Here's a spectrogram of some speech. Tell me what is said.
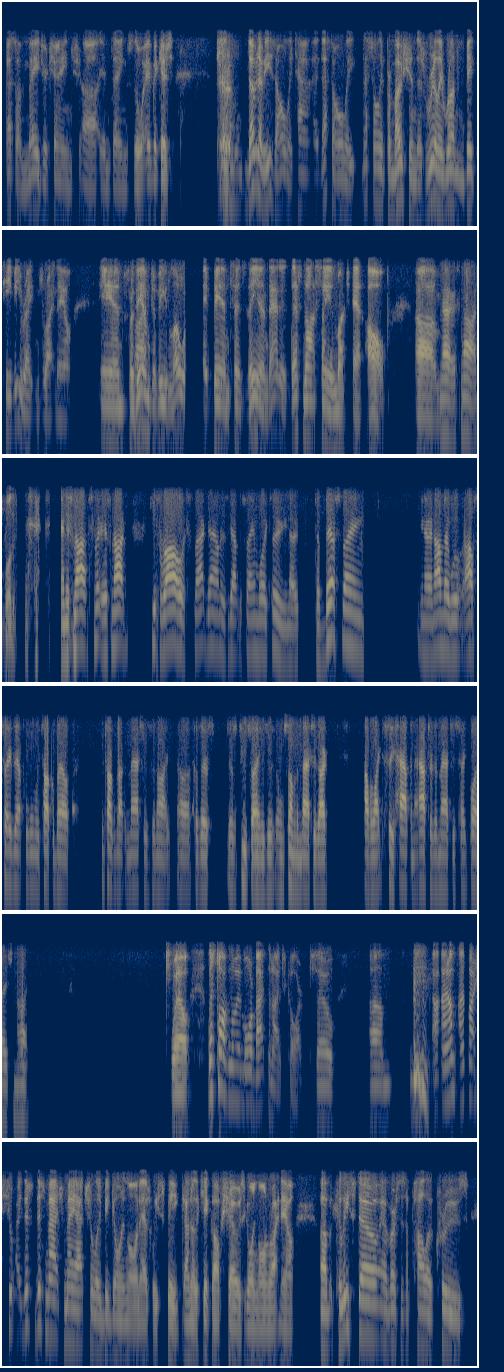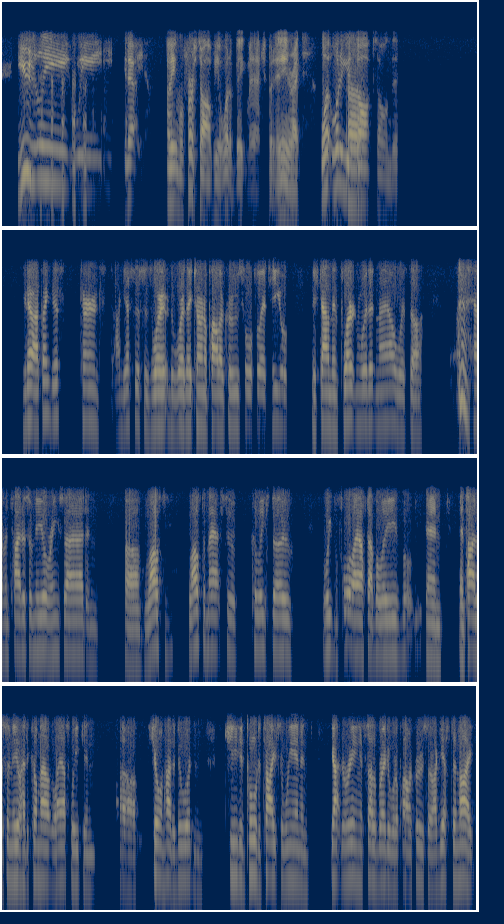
that's a major change uh, in things. The way because WWE's the only time that's the only that's the only promotion that's really running big TV ratings right now, and for Right. them to be lower than they've been since then, that is that's not saying much at all. Um, No, it's not. Well, the- and it's not. It's not just Raw. It's SmackDown has got the same way too. You know, the best thing. You know, and I know we'll. I'll save that for when we talk about we talk about the matches tonight because there's there's a few things on some of the matches I I would like to see happen after the matches take place tonight. Well, let's talk a little bit more about tonight's card. So, um, I, I'm, I'm not sure. This this match may actually be going on as we speak. I know the kickoff show is going on right now. Uh, but Kalisto uh, versus Apollo Crews. Usually, we, you know, I mean, well, first off, you know, what a big match. But at any rate, what what are your Uh, thoughts on this? You know, I think this turns. I guess this is where where they turn Apollo Crews full fledged heel. He's kind of been flirting with it now, with uh having Titus O'Neil ringside, and uh, lost lost a match to Kalisto the week before last, I believe, and and Titus O'Neil had to come out last week and uh, show him how to do it, and cheated, pulled the tights to win, and got in the ring and celebrated with Apollo Crews. So I guess tonight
